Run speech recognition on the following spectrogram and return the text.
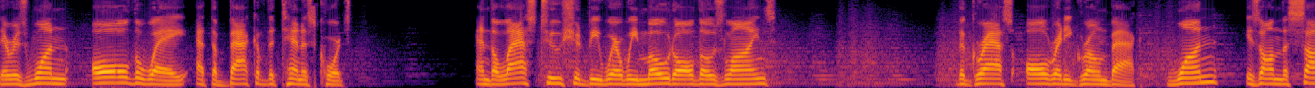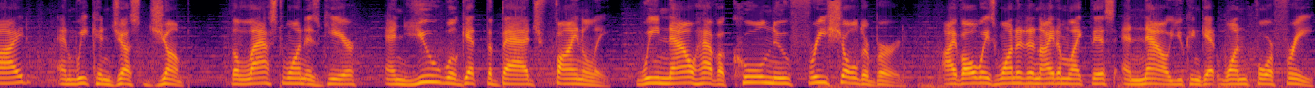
There is one all the way at the back of the tennis courts. And the last two should be where we mowed all those lines. The grass already grown back. One is on the side, and we can just jump. The last one is here, and you will get the badge finally. We now have a cool new free shoulder bird. I've always wanted an item like this, and now you can get one for free.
